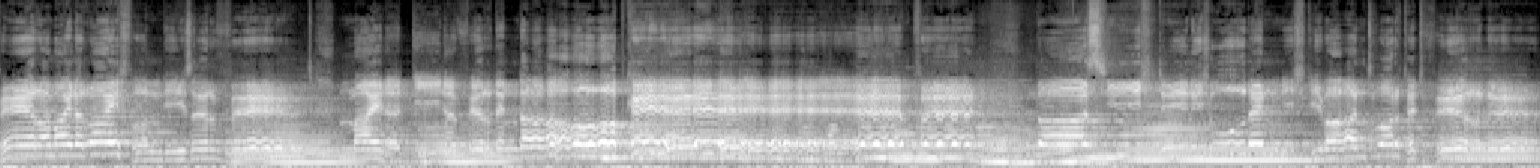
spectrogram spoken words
Wäre mein Reich von dieser Welt, meine Diener würden da abkämpfen, dass ich den Juden nicht überantwortet würde.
